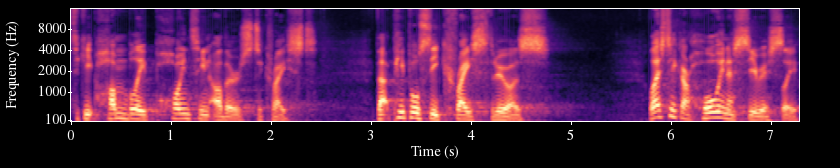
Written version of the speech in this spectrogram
to keep humbly pointing others to Christ, that people see Christ through us. Let's take our holiness seriously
